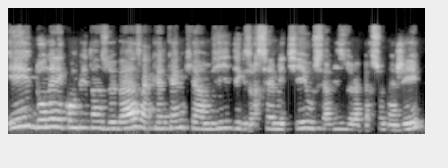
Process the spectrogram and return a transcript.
et donner les compétences de base à quelqu'un qui a envie d'exercer un métier au service de la personne âgée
